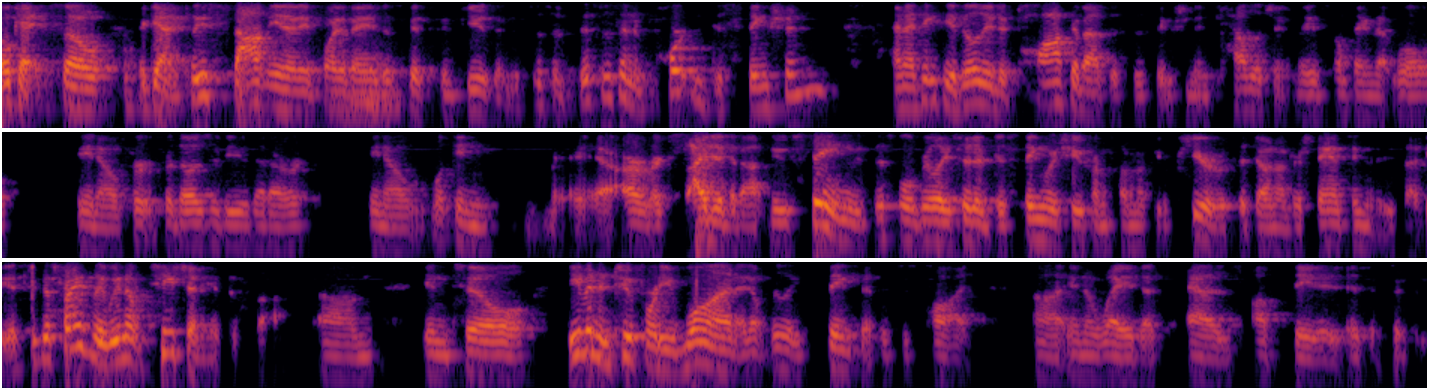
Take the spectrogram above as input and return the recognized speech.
Okay, so again, please stop me at any point if any of this gets confusing. This is, a, this is an important distinction, and I think the ability to talk about this distinction intelligently is something that will, you know, for, for those of you that are you know, looking are excited about new things, this will really sort of distinguish you from some of your peers that don't understand some of these ideas. Because frankly, we don't teach any of this stuff um, until even in 241. I don't really think that this is taught uh, in a way that's as updated as it could be.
